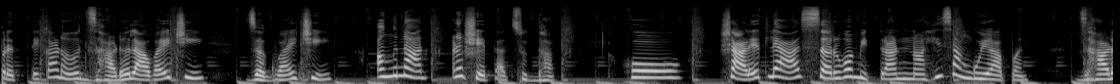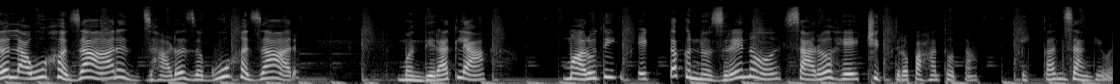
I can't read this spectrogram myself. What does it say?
प्रत्येकानं झाडं लावायची जगवायची अंगणात आणि शेतात सुद्धा. हो शाळेतल्या सर्व मित्रांनाही सांगूया आपण. झाडं लावू हजार झाडं जगू हजार. मंदिरातल्या मारुती एकटक नजरेनं सारं हे चित्र पाहत होता. एकाच जागेवर.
